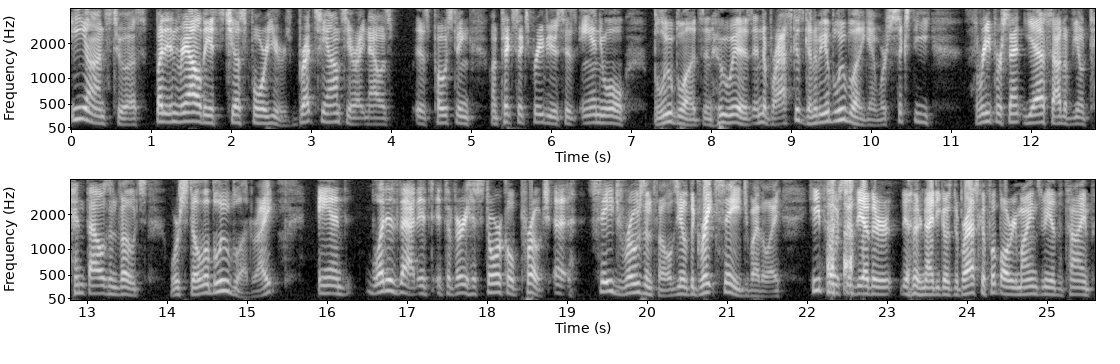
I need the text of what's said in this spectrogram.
eons to us, but in reality, it's just four years. Brett Ciancia right now is is posting on Pick Six Previews his annual Blue Bloods and who is, and Nebraska's going to be a Blue Blood again. We're sixty three percent yes out of you know ten thousand votes. We're still a Blue Blood, right? And what is that? It's it's a very historical approach. Uh, Sage Rosenfels, you know the great Sage, by the way, he posted the other the other night. He goes, Nebraska football reminds me of the time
